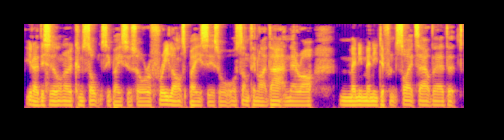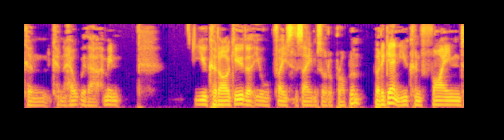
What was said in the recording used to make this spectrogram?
you know, this is on a consultancy basis or a freelance basis or, or something like that. And there are many many different sites out there that can can help with that. I mean, you could argue that you'll face the same sort of problem, but again, you can find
